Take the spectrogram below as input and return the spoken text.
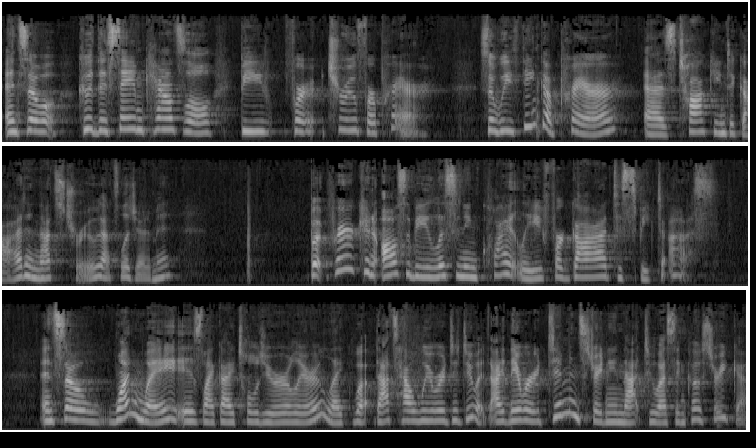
And so, could the same counsel be for, true for prayer? So, we think of prayer as talking to God, and that's true, that's legitimate. But prayer can also be listening quietly for God to speak to us. And so, one way is like I told you earlier, like what, that's how we were to do it. I, they were demonstrating that to us in Costa Rica.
